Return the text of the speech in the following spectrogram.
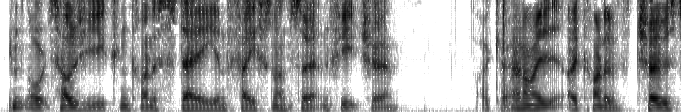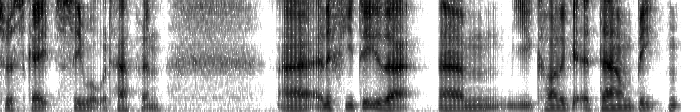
or it tells you you can kind of stay and face an uncertain future. Okay. And I, I kind of chose to escape to see what would happen. Uh, and if you do that, um, you kind of get a downbeat m-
